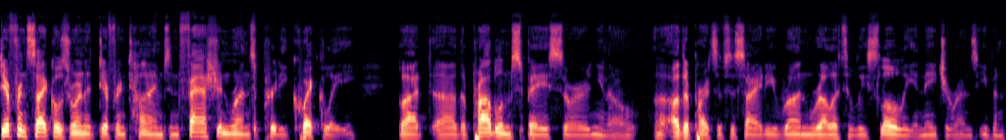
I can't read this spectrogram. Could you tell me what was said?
different cycles run at different times and fashion runs pretty quickly. But uh, the problem space or you know uh, other parts of society run relatively slowly and nature runs even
